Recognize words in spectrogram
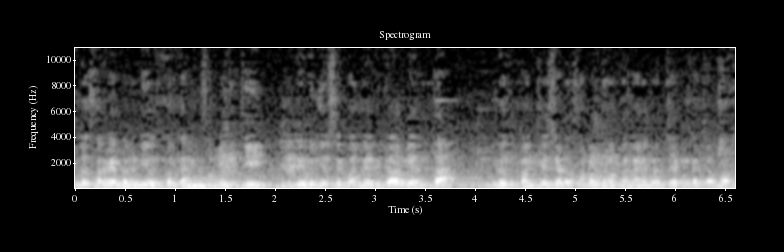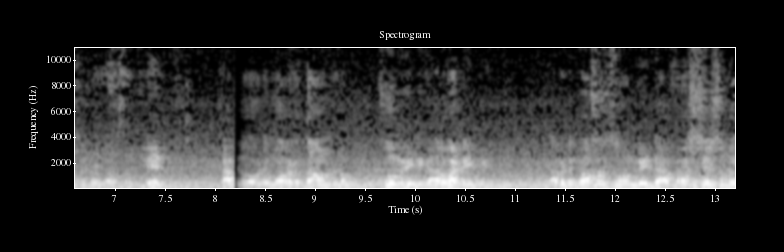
ఈరోజు సర్వేపల్లి నియోజకవర్గానికి సంబంధించి రెవెన్యూ సిబ్బంది అధికారులు ఎంత ఈరోజు పనిచేసేయడం సమర్థవంతంగానే ప్రత్యేకంగా చెప్పాల్సినటువంటి అవసరం లేదు. కాబట్టి ఒకటి మొరగతా ఉండడం సోమిరెడ్డికి అలవాటు అయిపోయింది కాబట్టి పాపం సోమిరెడ్డి ఆ ఫ్రస్ట్రేషన్లో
